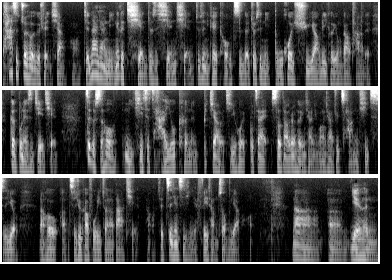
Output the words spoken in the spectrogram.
它是最后一个选项哦。简单来讲，你那个钱就是闲钱，就是你可以投资的，就是你不会需要立刻用到它的，更不能是借钱。这个时候，你其实才有可能比较有机会，不再受到任何影响情况下去长期持有，然后啊持续靠复利赚到大钱啊。所以这件事情也非常重要。那呃也很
